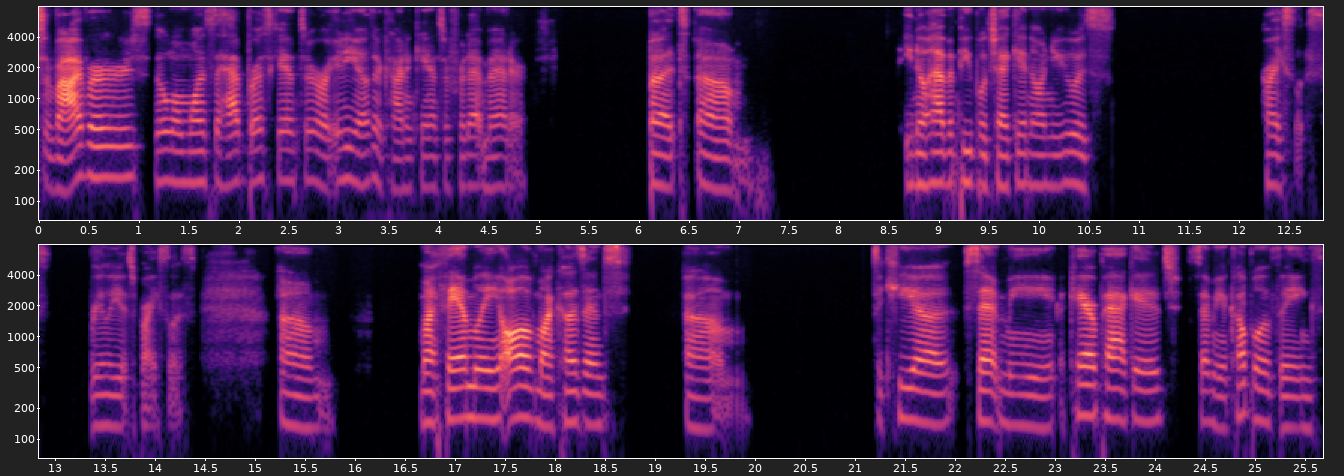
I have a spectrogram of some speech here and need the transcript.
survivors. No one wants to have breast cancer or any other kind of cancer for that matter. But, um, you know, having people check in on you is priceless. Really, it's priceless. Um, my family, all of my cousins, um, Takia sent me a care package, sent me a couple of things.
